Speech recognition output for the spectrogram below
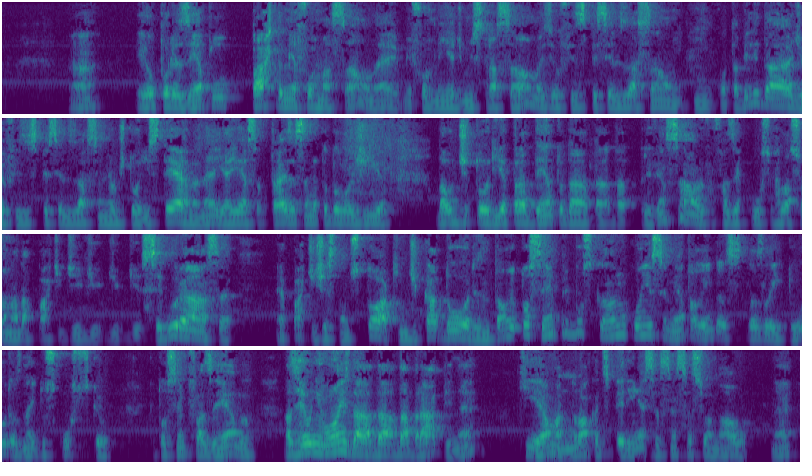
Tá? Eu, por exemplo, parte da minha formação, né, me formei em administração, mas eu fiz especialização em contabilidade, eu fiz especialização em auditoria externa, né, e aí essa traz essa metodologia da auditoria para dentro da, da, da, prevenção, eu fui fazer curso relacionado à parte de, de, de segurança, é, parte de gestão de estoque, indicadores, então eu estou sempre buscando conhecimento, além das, das leituras, né, e dos cursos que eu estou sempre fazendo, as reuniões da, da, da BRAP, né, que é uma uhum. troca de experiência sensacional, né?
